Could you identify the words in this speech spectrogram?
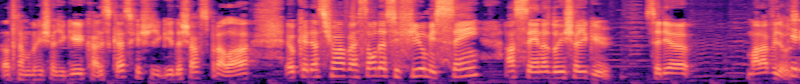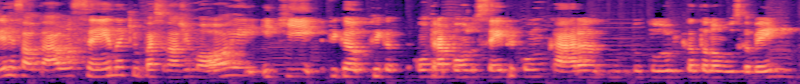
a trama do Richard Gere, cara. Esquece Richard Gere, deixa isso pra lá. Eu queria assistir uma versão desse filme sem as cenas do Richard Gere. Seria maravilhoso. Queria ressaltar uma cena que o personagem morre e que fica, fica contrapondo sempre com um cara do, do clube cantando uma música bem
